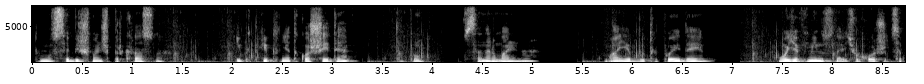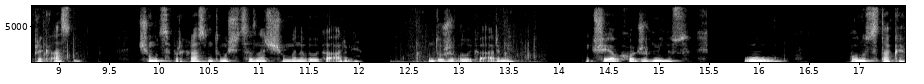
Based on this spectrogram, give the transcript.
Тому все більш-менш прекрасно. І підкріплення також йде. Типу, все нормально. Має бути, по ідеї. О, я в мінус навіть уходжу. Це прекрасно. Чому це прекрасно? Тому що це значить, що в мене велика армія. Дуже велика армія. Якщо я виходжу в мінус. У, бонус атаки.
